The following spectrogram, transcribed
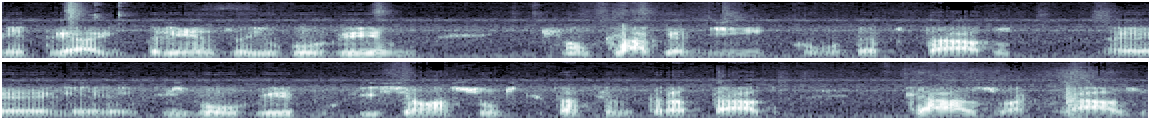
entre a empresa e o governo não cabe a mim, como deputado, é, envolver, porque isso é um assunto que está sendo tratado caso a caso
